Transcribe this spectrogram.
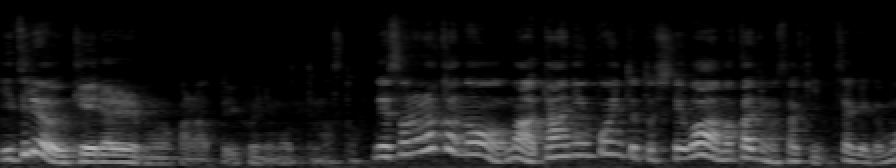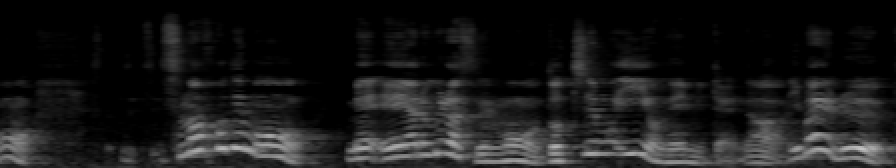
いずれは受け入れられるものかなというふうに思ってますと。でその中の、まあ、ターニングポイントとしては、まあ、カジもさっき言ってたけどもスマホでも AR グラスでもどっちでもいいよねみたいないわゆる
